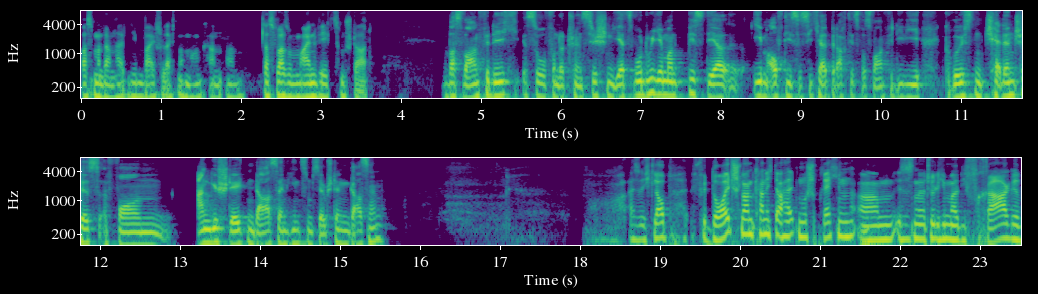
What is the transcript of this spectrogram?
was man dann halt nebenbei vielleicht noch machen kann. Ähm, das war so mein Weg zum Start. Was waren für dich so von der Transition jetzt, wo du jemand bist, der eben auf diese Sicherheit bedacht ist, was waren für dich die größten Challenges von Angestellten-Dasein hin zum selbstständigen Dasein? Also ich glaube, für Deutschland kann ich da halt nur sprechen. Mhm. Ähm, ist es natürlich immer die Frage,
